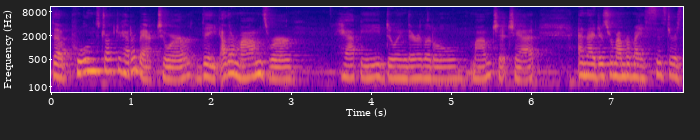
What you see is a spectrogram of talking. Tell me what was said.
the pool instructor had her back to her. The other moms were happy doing their little mom chit chat. And I just remember my sister's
